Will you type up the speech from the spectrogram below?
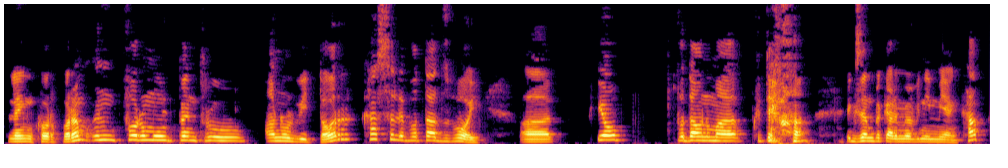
le incorporăm în formul pentru anul viitor ca să le votați voi. Uh, eu vă dau numai câteva exemple care mi-au venit mie în cap.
